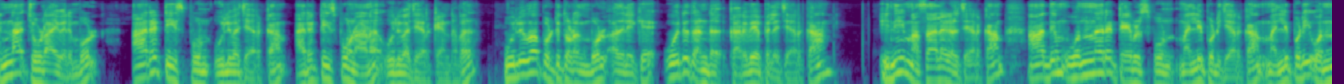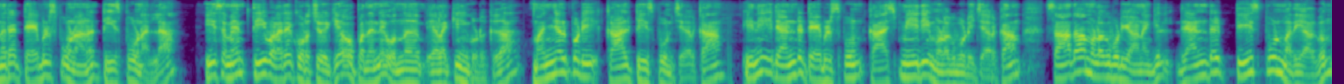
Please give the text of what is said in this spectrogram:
എണ്ണ ചൂടായി വരുമ്പോൾ അര ടീസ്പൂൺ ഉലുവ ചേർക്കാം. അര ടീസ്പൂണാണ് ഉലുവ ചേർക്കേണ്ടത്. ഉലുവ പൊട്ടി തുടങ്ങുമ്പോൾ അതിലേക്ക് ഒരു തണ്ട് കറിവേപ്പില ചേർക്കാം. ഇനി മസാലകൾ ചേർക്കാം. ആദ്യം ഒന്നര ടേബിൾ സ്പൂൺ മല്ലിപ്പൊടി ചേർക്കാം. മല്ലിപ്പൊടി ഒന്നര ടേബിൾ സ്പൂണാണ്. ടീസ്പൂൺ അല്ല. ഈ സമയം തീ വളരെ കുറച്ച് വയ്ക്കുക ഒപ്പം തന്നെ ഒന്ന് ഇളക്കിയും കൊടുക്കുക. മഞ്ഞൾപ്പൊടി കാൽ ടീസ്പൂൺ ചേർക്കാം. ഇനി രണ്ട് ടേബിൾ സ്പൂൺ കാശ്മീരി മുളക് പൊടി ചേർക്കാം. സാധാ മുളക് പൊടിയാണെങ്കിൽ രണ്ട് ടീസ്പൂൺ മതിയാകും.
